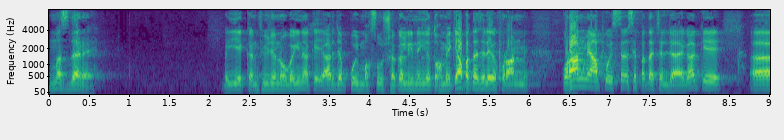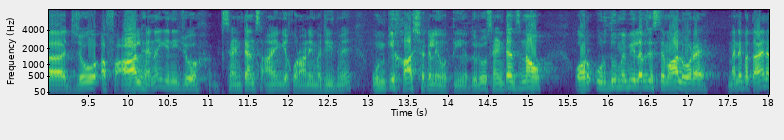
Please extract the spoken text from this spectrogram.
مزدر ہے؟ بھئی یہ کنفیوژن ہو گئی نا کہ یار جب کوئی مخصوص شکل ہی نہیں ہے تو ہمیں کیا پتا چلے گا قرآن میں۔ قرآن میں آپ کو اس طرح سے پتہ چل جائے گا کہ جو افعال ہیں نا یعنی جو سینٹینس آئیں گے قرآن مجید میں، ان کی خاص شکلیں ہوتی ہیں۔ تو جو سینٹینس نہ ہو، اور اردو میں بھی لفظ استعمال ہو رہا ہے۔ میں نے بتایا نا،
